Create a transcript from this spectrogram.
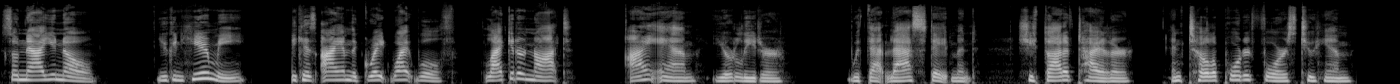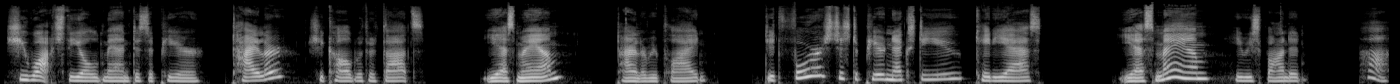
So now you know. You can hear me because I am the great white wolf. Like it or not, I am your leader. With that last statement, she thought of Tyler and teleported Forrest to him. She watched the old man disappear. Tyler? she called with her thoughts. Yes, ma'am, Tyler replied. Did Forrest just appear next to you? Katie asked. Yes, ma'am, he responded. Huh,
